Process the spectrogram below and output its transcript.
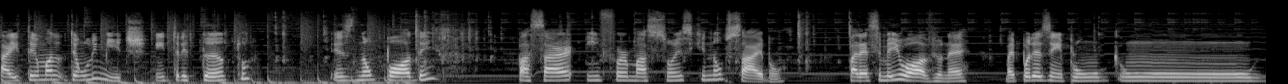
aí tem, uma, tem um limite. Entretanto, eles não podem passar informações que não saibam. Parece meio óbvio, né? Mas, por exemplo, um, um,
